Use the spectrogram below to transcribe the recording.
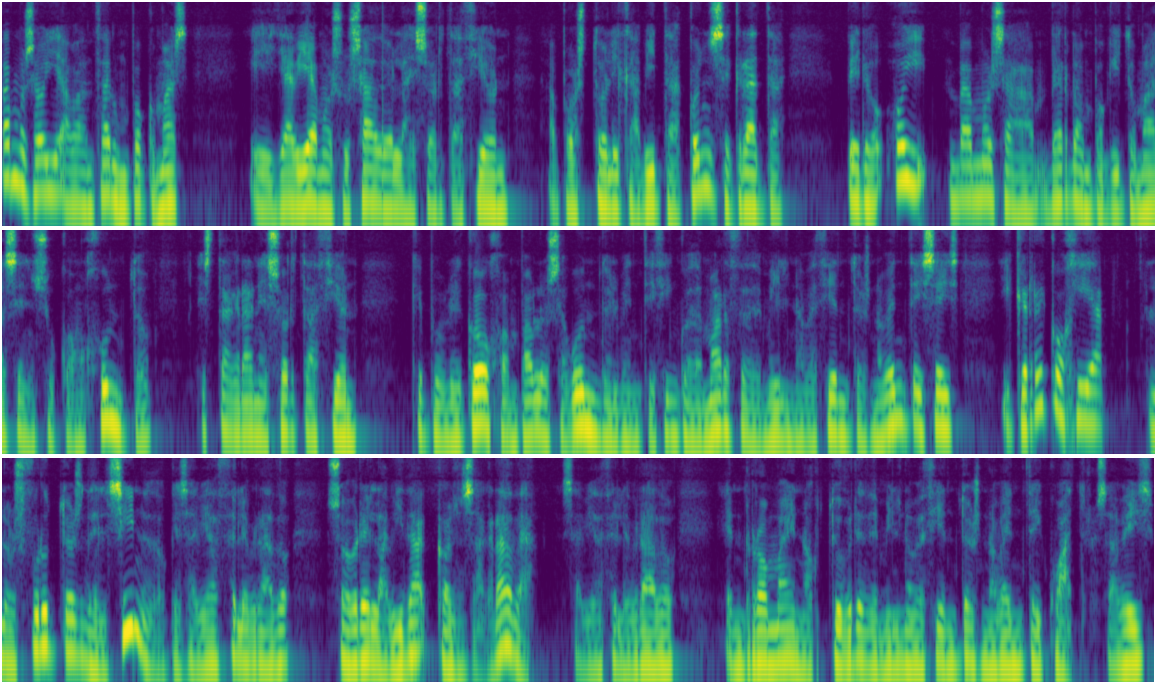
Vamos hoy a avanzar un poco más. Eh, ya habíamos usado la exhortación apostólica Vita Consecrata, pero hoy vamos a verla un poquito más en su conjunto, esta gran exhortación que publicó Juan Pablo II el 25 de marzo de 1996 y que recogía los frutos del sínodo que se había celebrado sobre la vida consagrada. Se había celebrado en Roma en octubre de 1994. Sabéis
